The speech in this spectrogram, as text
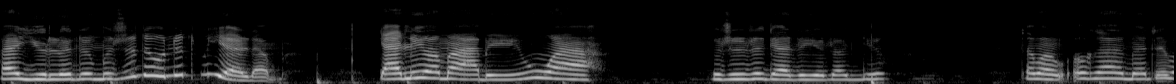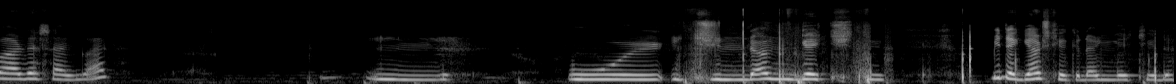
Hayırlarımızı da unutmayalım. Geliyorum abi. Vah. Hırırı geliyor anne. Tamam o gelmedi bari sen gel. Hmm. Oy içinden geçti. Bir de gerçekten geçti.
